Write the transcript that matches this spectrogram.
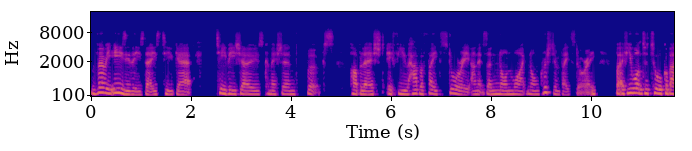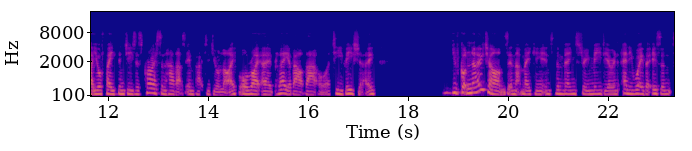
very easy these days to get TV shows commissioned, books published if you have a faith story and it's a non-white non-christian faith story but if you want to talk about your faith in jesus christ and how that's impacted your life or write a play about that or a tv show you've got no chance in that making it into the mainstream media in any way that isn't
